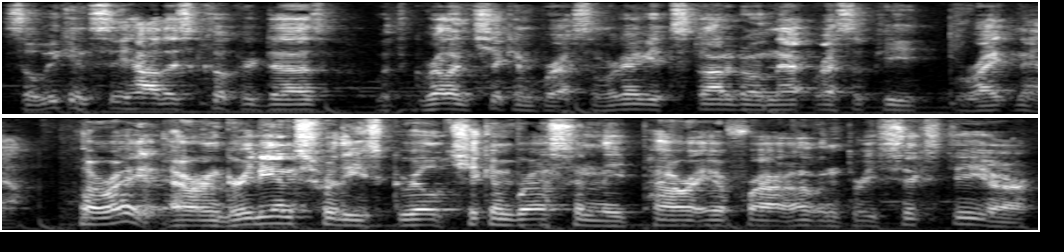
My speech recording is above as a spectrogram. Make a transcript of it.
So we can see how this cooker does with grilling chicken breasts. And we're going to get started on that recipe right now. All right, our ingredients for these grilled chicken breasts in the Power Air Fryer Oven 360 are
